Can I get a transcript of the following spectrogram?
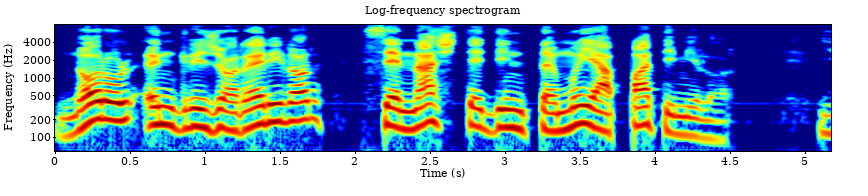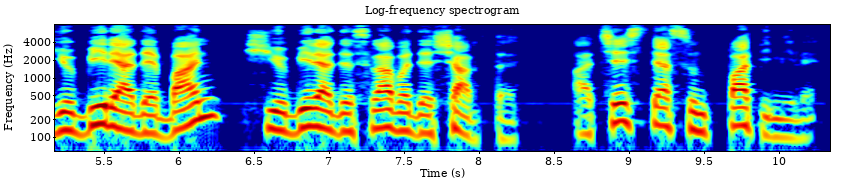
Norul îngrijorărilor se naște din tămâia patimilor iubirea de bani și iubirea de slavă deșartă. Acestea sunt patimile.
